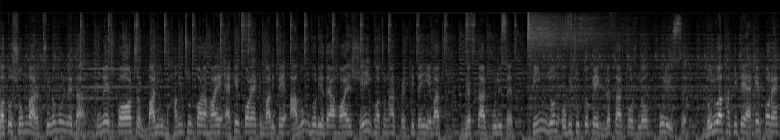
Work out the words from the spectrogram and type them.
গত সোমবার তৃণমূল নেতা খুনের পর বাড়ি ভাঙচুর করা হয়, একের পর এক বাড়িতে আগুন ধরিয়ে দেওয়া হয়, সেই ঘটনার প্রেক্ষিতেই এবার গ্রেফতার পুলিশের। তিনজন অভিযুক্তকে গ্রেফতার করল পুলিশ। দলুয়া খাকিতে একের পর এক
